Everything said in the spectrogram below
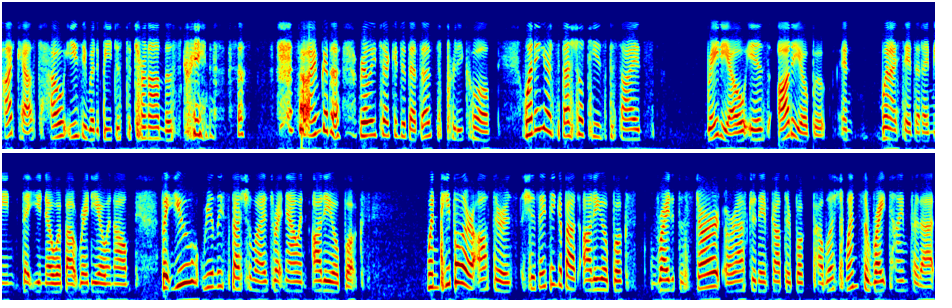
podcast, how easy would it be just to turn on the screen? so I'm going to really check into that. That's pretty cool. One of your specialties besides radio is audiobook. And when I say that, I mean that you know about radio and all. But you really specialize right now in audiobooks. When people are authors, should they think about audiobooks right at the start or after they've got their book published? When's the right time for that?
